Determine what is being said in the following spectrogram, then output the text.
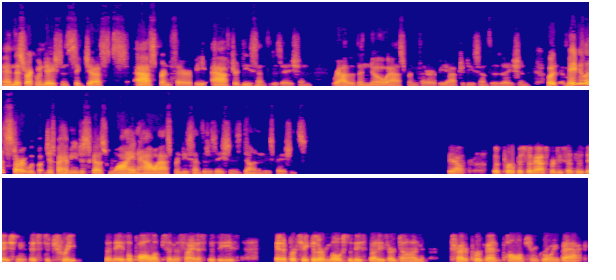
And this recommendation suggests aspirin therapy after desensitization rather than no aspirin therapy after desensitization. But maybe let's start with just by having you discuss why and how aspirin desensitization is done in these patients. Yeah, the purpose of aspirin desensitization is to treat the nasal polyps and the sinus disease. And in particular, most of these studies are done to try to prevent polyps from growing back.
